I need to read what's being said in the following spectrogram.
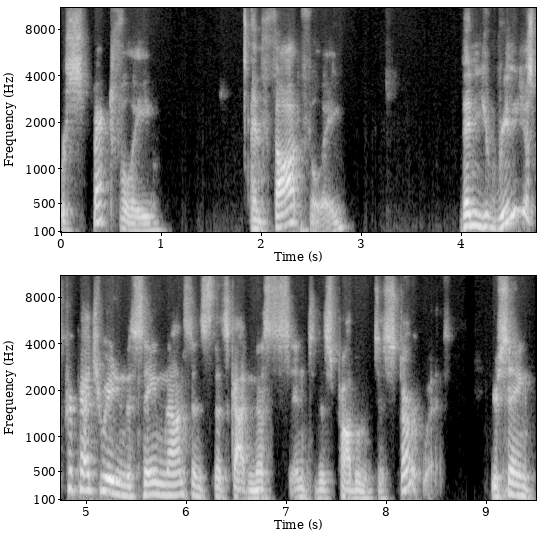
respectfully and thoughtfully, then you're really just perpetuating the same nonsense that's gotten us into this problem to start with. You're saying,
